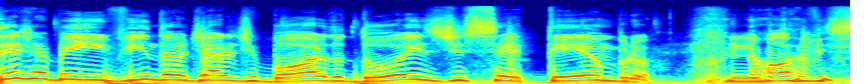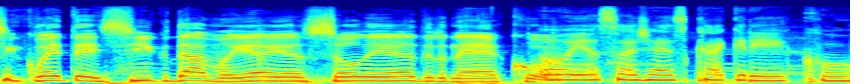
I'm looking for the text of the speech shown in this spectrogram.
Seja bem-vindo ao Diário de Bordo, 2 de setembro, 9h55 da manhã. Eu sou o Leandro Neco. Oi, eu sou a Jéssica Greco.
